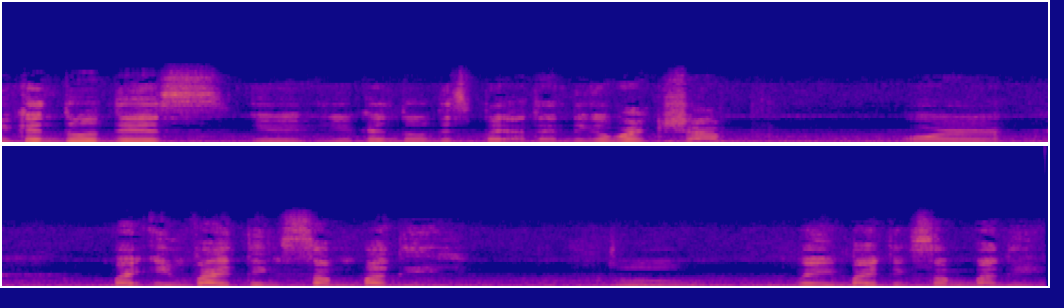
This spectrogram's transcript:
You can do this you, you can do this by attending a workshop or by inviting somebody to by inviting somebody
